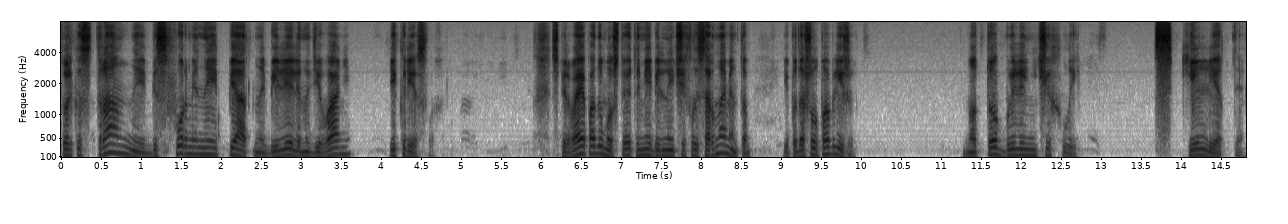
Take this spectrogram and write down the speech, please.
Только странные, бесформенные пятна белели на диване и креслах. Сперва я подумал, что это мебельные чехлы с орнаментом, и подошел поближе. Но то были не чехлы. Скелеты.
